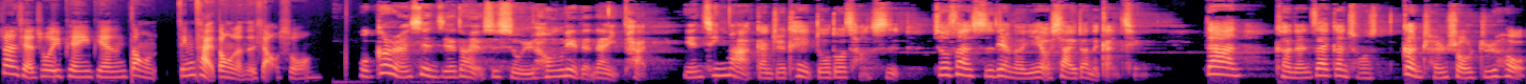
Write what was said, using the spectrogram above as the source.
撰写出一篇一篇动精彩动人的小说。我个人现阶段也是属于轰烈的那一派。年轻嘛，感觉可以多多尝试，就算失恋了，也有下一段的感情。但可能在更成更成熟之后，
